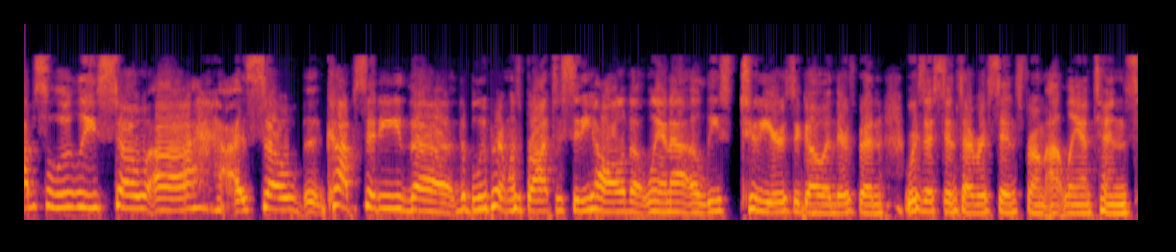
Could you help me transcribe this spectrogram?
absolutely. So, uh, so uh, Cop City, the, the blueprint was brought to City Hall of Atlanta at least two years ago, and there's been resistance ever since from Atlantans,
